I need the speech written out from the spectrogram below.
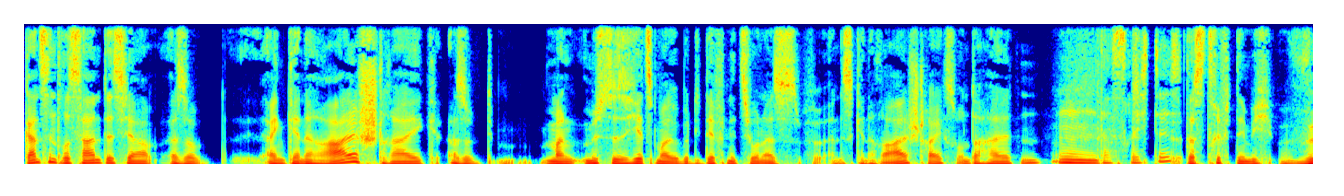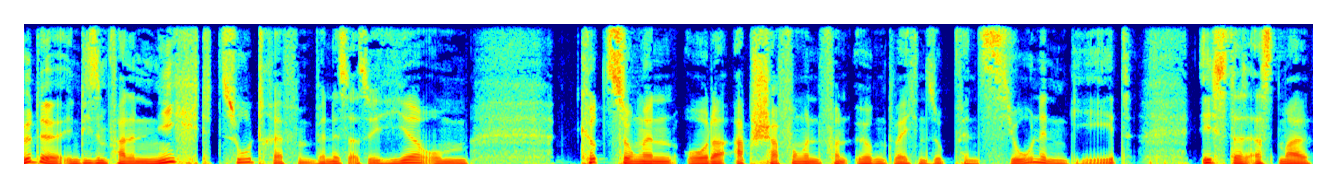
Ganz interessant ist ja, also ein Generalstreik, also man müsste sich jetzt mal über die Definition eines, eines Generalstreiks unterhalten. Mm, das ist richtig. Das trifft nämlich, würde in diesem Falle nicht zutreffen, wenn es also hier um Kürzungen oder Abschaffungen von irgendwelchen Subventionen geht, ist das erstmal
